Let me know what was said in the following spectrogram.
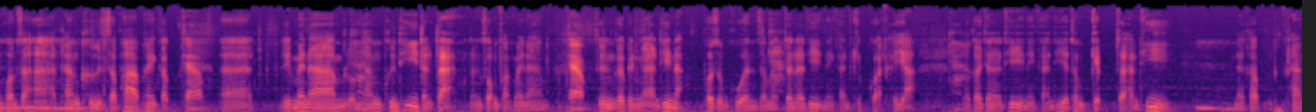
ำความสะอาดทั้งคืนสภาพให้กับค รับอ่าริมแม่น้ำรวมค่ะทั้งพื้นที่ต่างๆ ทั้งสองฝั่งแม่น้ำครับ ซึ่งก็เป็นงานที่หนักพอสมควรสำหรับเจ้าหน้าที่ในการเก็บกวาดขยะค่ะแล้วก็เจ้าหน้าที่ในการที่จะต้องเก็บสถานที่อืมนะครับ ทั้ง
